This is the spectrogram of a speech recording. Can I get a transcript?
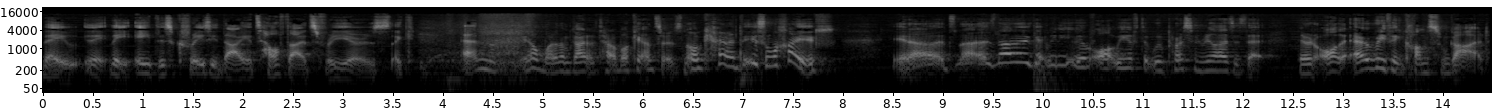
They, they, they ate this crazy diets, health diets for years. Like and you know, one of them got a terrible cancer. It's no guarantees in life. You know, it's not. It's not. We need all. We have to. The person realizes that they're all. Everything comes from God.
